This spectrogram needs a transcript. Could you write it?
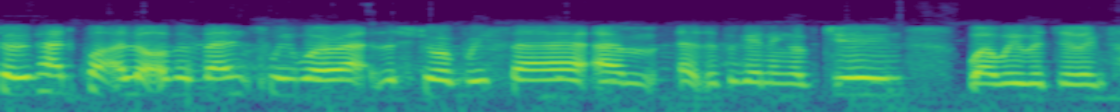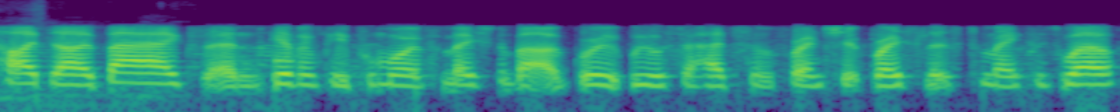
So we've had quite a lot of events. We were at the Strawberry Fair um, at the beginning of June. where we were doing tie dye bags and giving people more information about our group. We also had some friendship bracelets to make as well.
